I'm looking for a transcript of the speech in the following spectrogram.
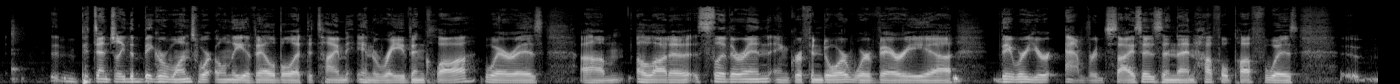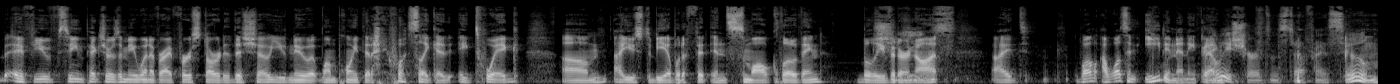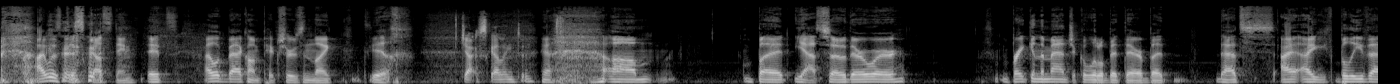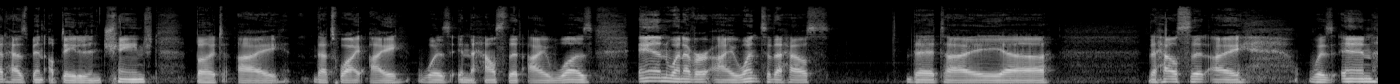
potentially the bigger ones, were only available at the time in Ravenclaw, whereas um, a lot of Slytherin and Gryffindor were very. Uh, they were your average sizes, and then Hufflepuff was. If you've seen pictures of me whenever I first started this show, you knew at one point that I was like a, a twig. Um, I used to be able to fit in small clothing, believe it or not. Jeez. I well, I wasn't eating anything. Belly shirts and stuff, I assume. I was disgusting. it's. I look back on pictures and like, ugh. Jack Skellington. Yeah. Um, but yeah, so there were breaking the magic a little bit there, but that's. I, I believe that has been updated and changed. But I. That's why I was in the house that I was, and whenever I went to the house that I, uh, the house that I was in,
